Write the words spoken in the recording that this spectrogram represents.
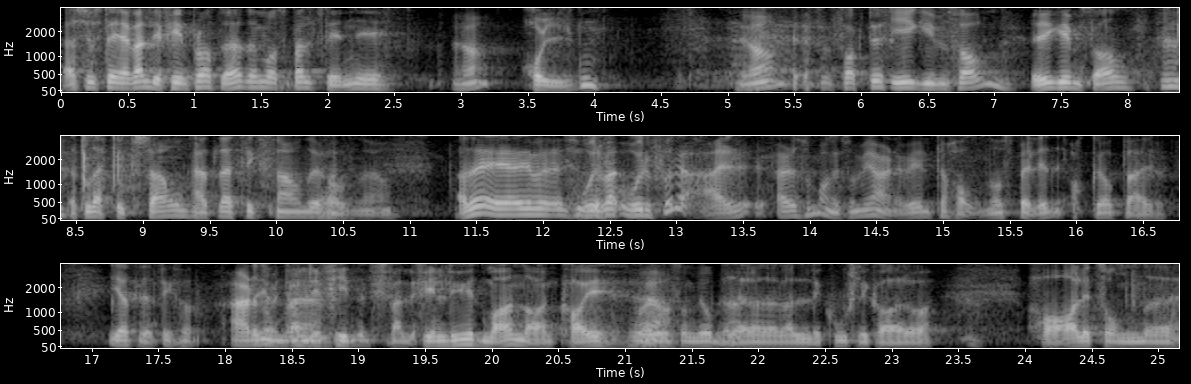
Jeg syns det er en veldig fin plate. Den var spilt inn i Ja, Holden, ja. faktisk. I gymsalen. I Gimsdal. Athletic Sound. Athletic Sound i Holden, Ja. Ja, er, er, hvorfor er, er det så mange som gjerne vil til Halden og spille inn akkurat der? I Atletic. Er det det er noe en veldig fin, veldig fin lydmann, da, en Kai, oh, ja. som jobber der. Han er en veldig koselig kar. og har litt sånn uh,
